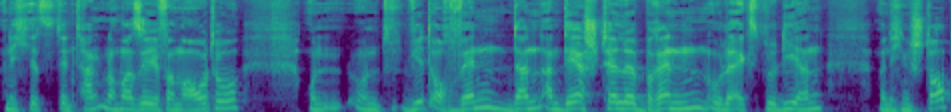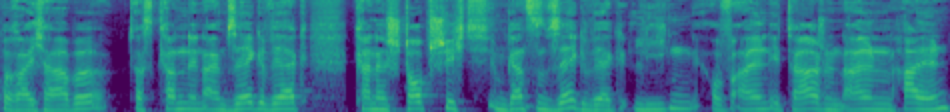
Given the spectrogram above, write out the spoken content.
Wenn ich jetzt den Tank nochmal sehe vom Auto und, und wird auch wenn, dann an der Stelle brennen oder explodieren. Wenn ich einen Staubbereich habe, das kann in einem Sägewerk, kann eine Staubschicht im ganzen Sägewerk liegen, auf allen Etagen, in allen Hallen.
